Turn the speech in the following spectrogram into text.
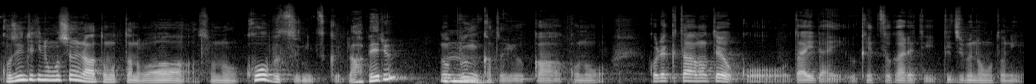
個人的に面白いなと思ったのはその鉱物につくラベルの文化というか、このコレクターの手をこう代々受け継がれていって自分のもとに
